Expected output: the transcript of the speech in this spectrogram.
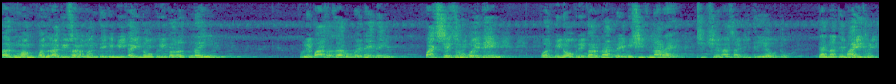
आणि मग पंधरा दिवसानं म्हणते की मी काही नोकरी करत नाही. तुले पाच हजार रुपये नाही देईन. पाचशेच रुपये देईन. पण मी नोकरी करणार नाही मी शिकणार आहे. शिक्षणासाठी ध्येय होतो. त्यांना ते माहीत होईल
